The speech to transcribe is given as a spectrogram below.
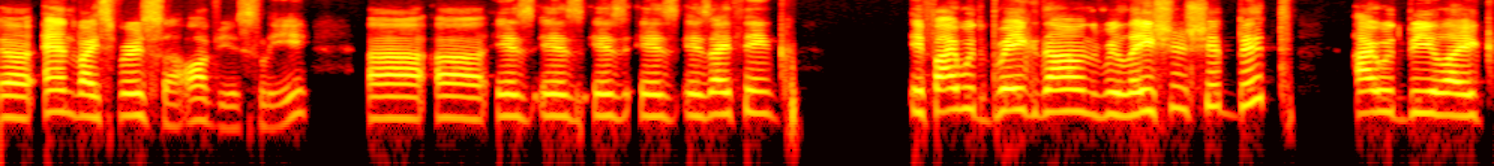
uh, and vice versa, obviously, uh, uh, is, is, is, is, is, I think, if I would break down relationship bit, I would be like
